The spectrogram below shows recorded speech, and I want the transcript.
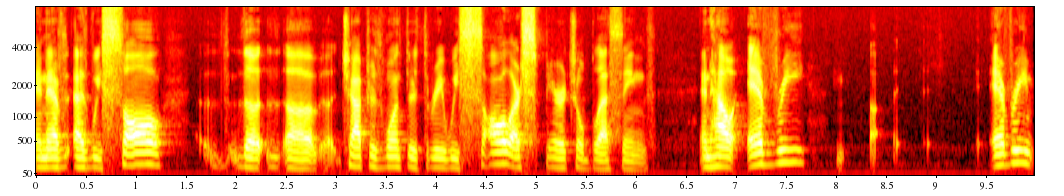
And as, as we saw the uh, chapters 1 through 3, we saw our spiritual blessings and how every, uh, every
